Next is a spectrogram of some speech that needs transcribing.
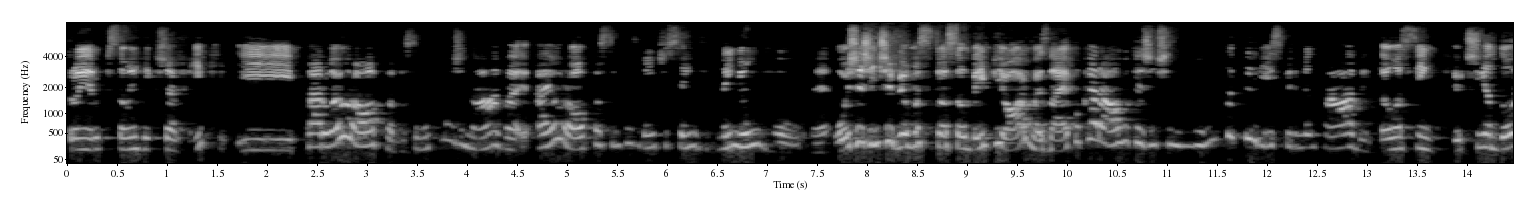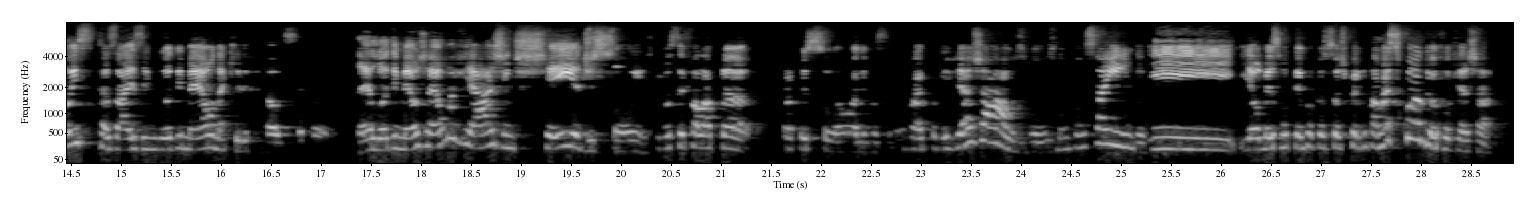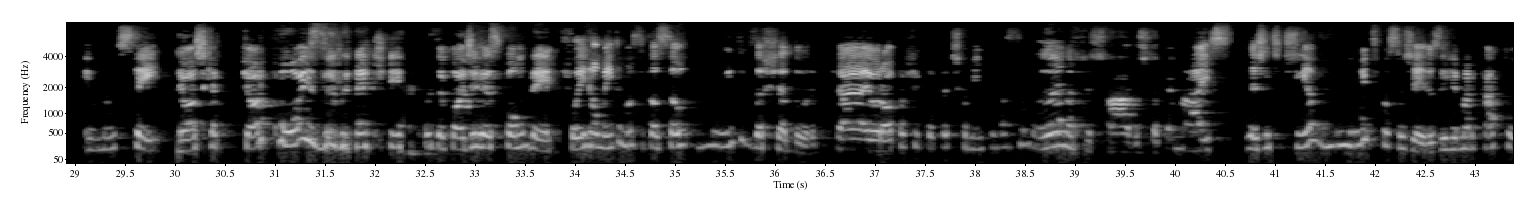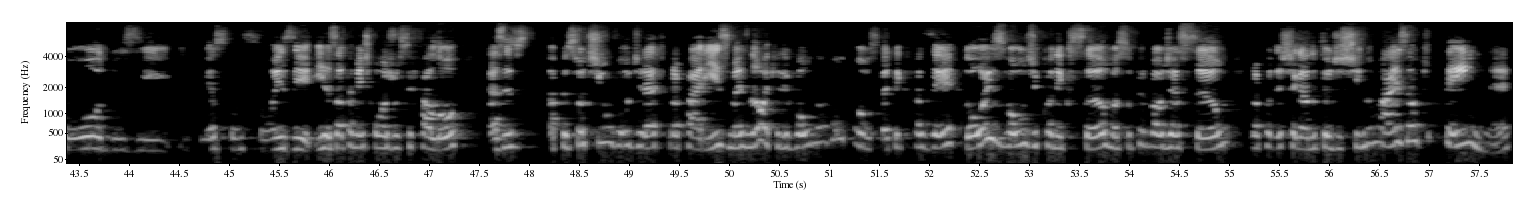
entrou em erupção em Reykjavik e parou a Europa. Você nunca imaginava a Europa simplesmente sem nenhum voo. Né? Hoje a gente vê uma situação bem pior, mas na época era algo que a gente nunca teria experimentado. Então, assim, eu tinha dois casais em lua de mel naquele final de semana. Né? Lua de mel já é uma viagem cheia de sonhos. E você falar para para a pessoa, olha, você não vai poder viajar, os voos não estão saindo. E, e ao mesmo tempo a pessoa te perguntar, mas quando eu vou viajar? Eu não sei. Eu acho que a pior coisa né, que você pode responder foi realmente uma situação muito desafiadora, porque a Europa ficou praticamente uma semana fechada, acho que até mais. E a gente tinha muitos passageiros, e remarcar todos, e, e as condições, e, e exatamente como a Jussi falou, às vezes a pessoa tinha um voo direto para Paris, mas não, aquele voo não voltou. Você vai ter que fazer dois voos de conexão, uma super baldeação para poder chegar no teu destino, mas é o que tem, né?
